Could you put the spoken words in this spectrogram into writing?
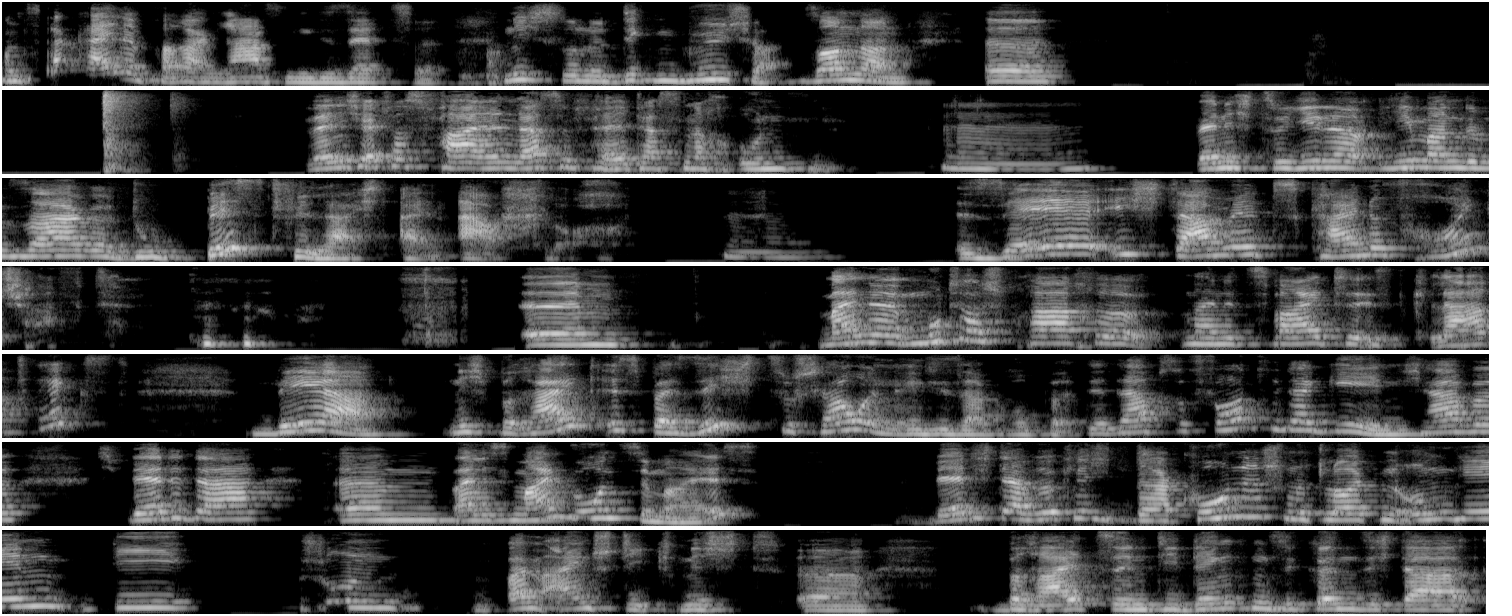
und zwar keine Paragraphengesetze, nicht so eine dicken Bücher, sondern äh, wenn ich etwas fallen lasse, fällt das nach unten. Mhm. Wenn ich zu jener, jemandem sage, du bist vielleicht ein Arschloch, mhm sähe ich damit keine Freundschaft. ähm, meine Muttersprache, meine zweite ist Klartext. Wer nicht bereit ist, bei sich zu schauen in dieser Gruppe, der darf sofort wieder gehen. Ich habe, ich werde da, ähm, weil es mein Wohnzimmer ist, werde ich da wirklich drakonisch mit Leuten umgehen, die schon beim Einstieg nicht äh, bereit sind, die denken, sie können sich da,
